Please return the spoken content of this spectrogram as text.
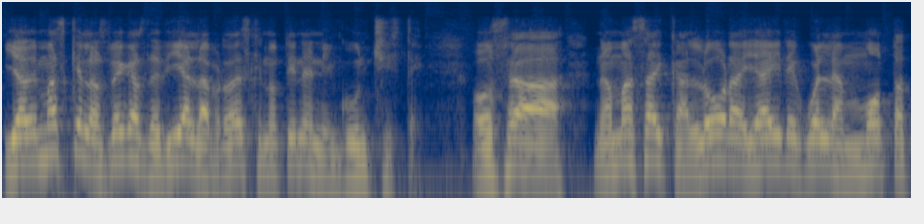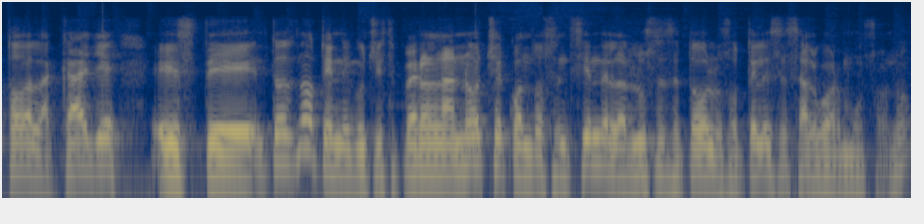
Y además que Las Vegas de día la verdad es que no tiene ningún chiste. O sea, nada más hay calor, hay aire, huele a mota toda la calle, este, entonces no tiene ningún chiste, pero en la noche cuando se encienden las luces de todos los hoteles es algo hermoso, ¿no?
